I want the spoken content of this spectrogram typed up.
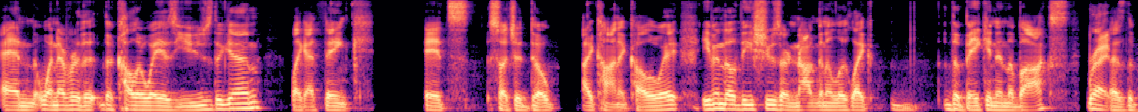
and whenever the, the colorway is used again, like, I think it's such a dope, iconic colorway. Even though these shoes are not gonna look like the bacon in the box Right. as the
